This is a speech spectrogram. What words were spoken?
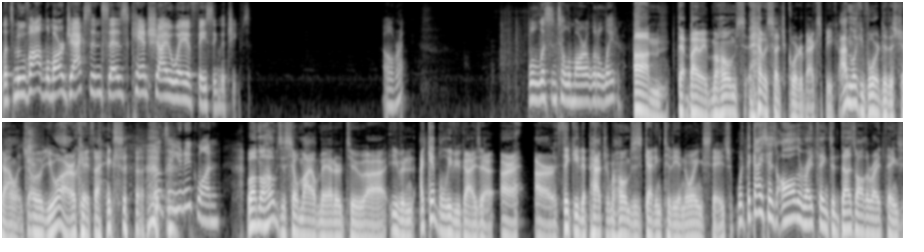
Let's move on. Lamar Jackson says can't shy away of facing the Chiefs. All right. We'll listen to Lamar a little later. Um, that by the way, Mahomes, that was such quarterback speak. I'm looking forward to this challenge. Oh, you are? Okay, thanks. Well, it's a unique one. Well, Mahomes is so mild mannered to uh, even. I can't believe you guys are, are are thinking that Patrick Mahomes is getting to the annoying stage. What the guy says all the right things and does all the right things.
